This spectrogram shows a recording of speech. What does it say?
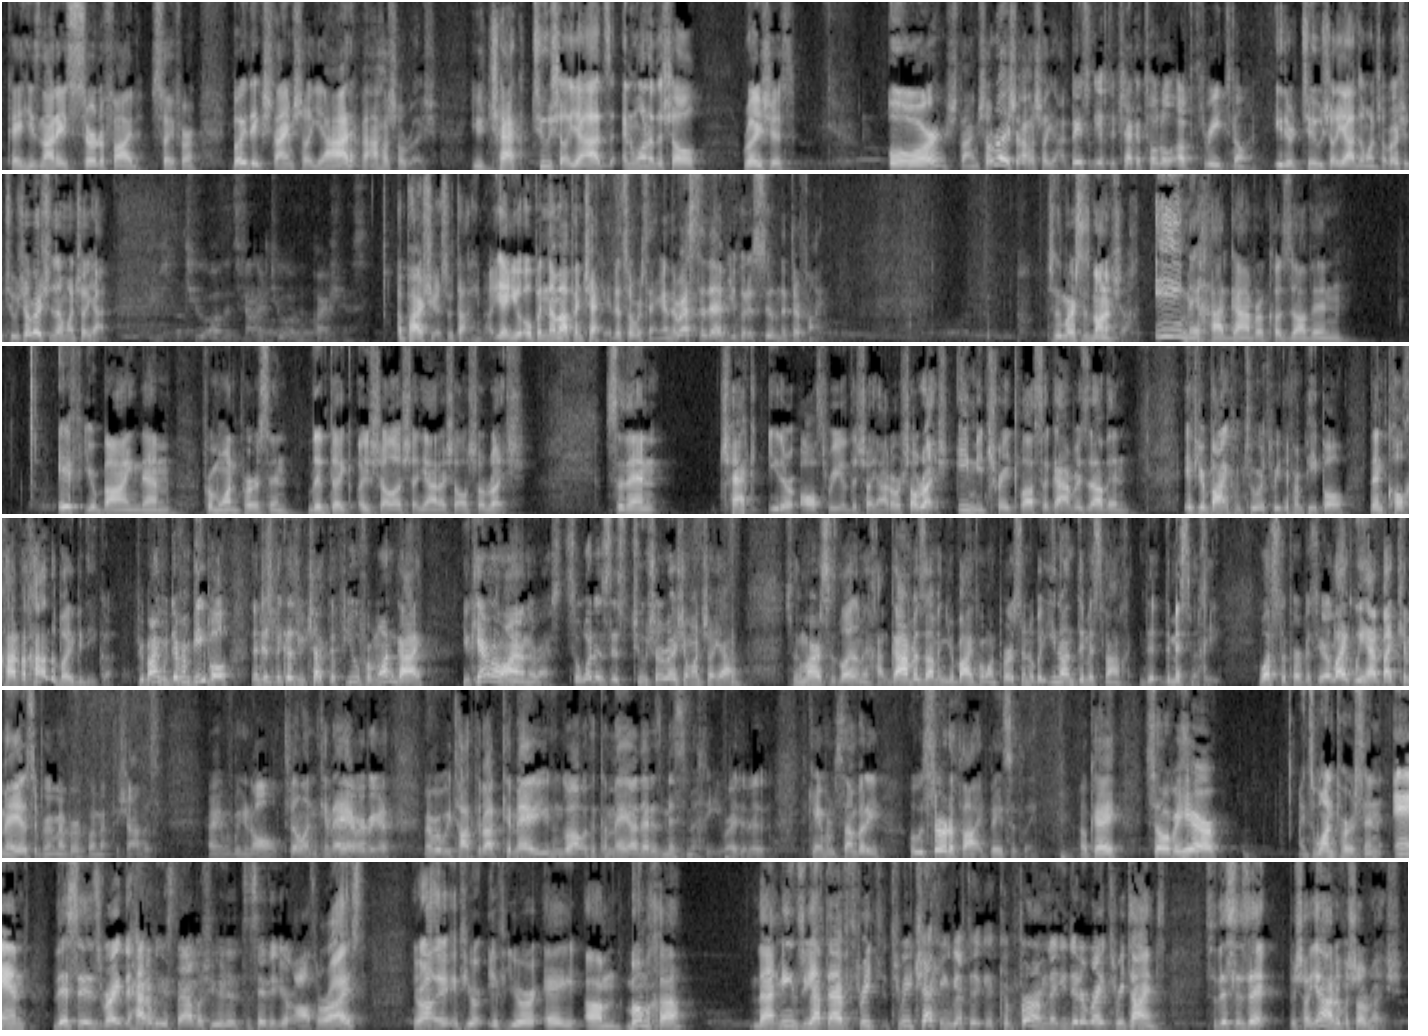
okay, he's not a certified sefer. Boidik shtaim shal yad v'achal shal roish. You check two shal yads and one of the shal roishes. Or shtaim shal roish v'achal shal yad. Basically, you have to check a total of three tefillin. Either two shal yads and one shal roish, or two shal roishes and one shal yad. Two of the tefillin or two of the parshias? A parshias we're talking about. Yeah, you open them up and check it. That's what we're saying. And the rest of them, you could assume that they're fine. So the Gemara says, "Banavshach." Imechad gavra kozavin. If you're buying them from one person, lived like oishal shalyad shal shal roish. So then, check either all three of the shalyad or shal roish. Imi trade plus a gavra zavin. If you're buying from two or three different people, then kol chad v'chad b'dika. If you're buying from different people, then just because you checked a few from one guy, you can't rely on the rest. So what is this two sharesh and one shayad? So the Gemara says, "Loyal mechad gavra zavin." You're buying from one person, but inan demismachi. What's the purpose here? Like we had by Kameas, if you remember, going back to Shabbos. Right, we're bringing it all tefillin, kameya. We're. Remember, we talked about kameya. You can go out with a kameya that is mismechi, right? That it came from somebody who was certified, basically. Okay, so over here, it's one person, and this is right. How do we establish you to, to say that you're authorized? You're, if you're if you're a um, mumcha, that means you have to have three three checkings. You have to confirm that you did it right three times. So this is it. B'shal yadu b'shal reish.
